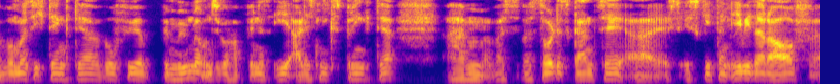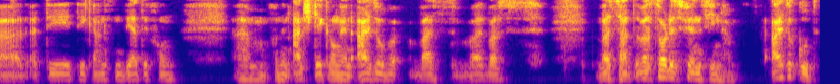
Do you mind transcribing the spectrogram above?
wo man sich denkt, ja, wofür bemühen wir uns überhaupt, wenn es eh alles nichts bringt. Ja? Ähm, was, was soll das Ganze? Äh, es, es geht dann eh wieder rauf, äh, die, die ganzen Werte von, ähm, von den Ansteckungen. Also was, was, was, hat, was soll das für einen Sinn haben? Also gut.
